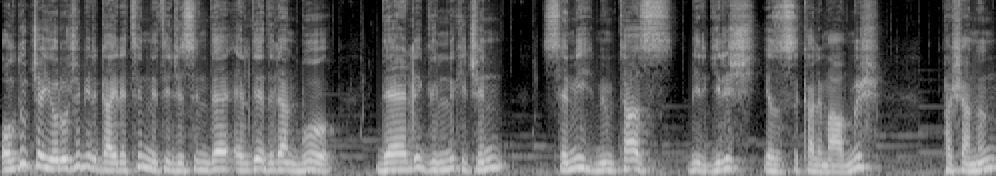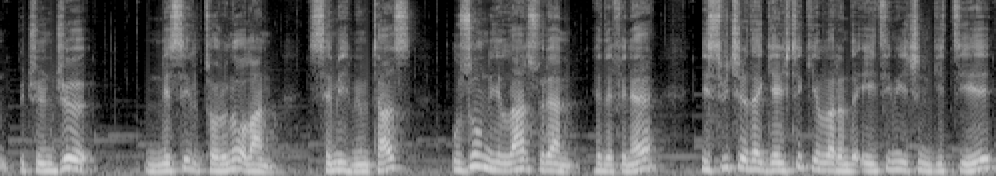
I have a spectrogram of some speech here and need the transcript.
Oldukça yorucu bir gayretin neticesinde elde edilen bu değerli günlük için Semih Mümtaz bir giriş yazısı kaleme almış. Paşa'nın üçüncü nesil torunu olan Semih Mümtaz uzun yıllar süren hedefine İsviçre'de gençlik yıllarında eğitimi için gittiği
